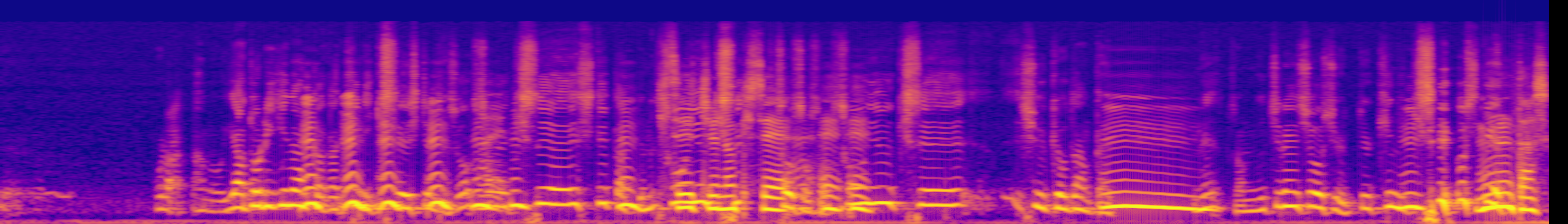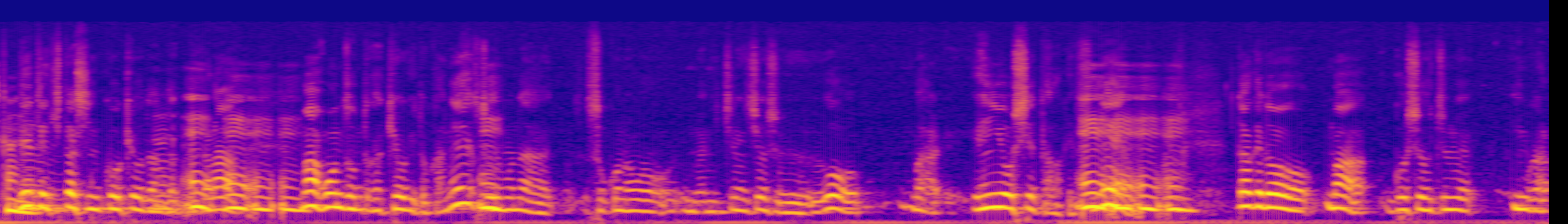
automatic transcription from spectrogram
えーほらあの宿り木なんかが木に規制してるでしょ、うんうんそういう規制してたっていうね、うん。そういう規制中の規制そうそうそう、ええそういう規制宗教団う体、ん。ね、その日蓮召集っていう木に規制をしうんて出てきた信仰教団だったええから、まあ本尊とか教義とかね、そういうものはそこの今日蓮召集をまあ援用してたわけですええね。だけどまあご承知の今から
